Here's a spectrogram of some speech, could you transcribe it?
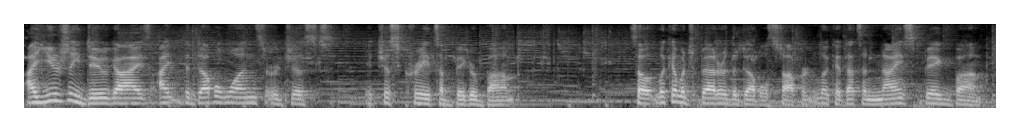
I usually do, guys. I, the double ones are just, it just creates a bigger bump. So look how much better the double stopper. Look at, that's a nice big bump,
